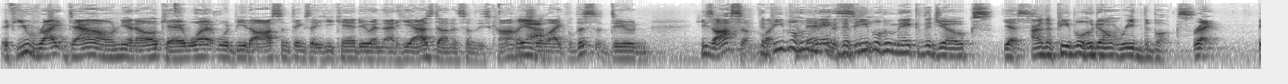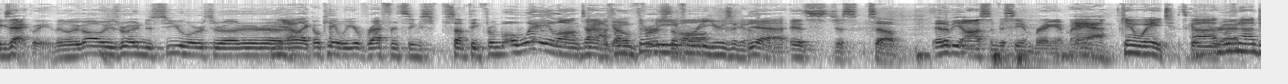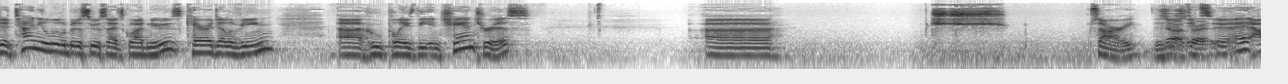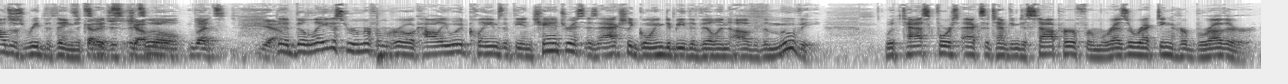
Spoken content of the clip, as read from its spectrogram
if you write down, you know, okay, what would be the awesome things that he can do and that he has done in some of these comics, Yeah. you're like, well, this is a dude. He's awesome. The people who make the, people who make the jokes Yes. are the people who don't read the books. Right. Exactly. They're like, oh, he's riding a seahorse around. And Yeah. they're like, okay, well, you're referencing something from a way long time Yeah, ago. from 30, first of all. 40 years ago. Yeah, it's just so. It'll be awesome to see him bring it, man. Yeah, can't wait. Uh, moving on to a tiny little bit of Suicide Squad news. Cara Delevingne, uh, who plays the Enchantress. Uh, shh. sorry, this No, is. it's all uh, I'll just read the thing. It's, kinda it's, just it's jumbled, little, but- yeah. The, the latest rumor from Heroic Hollywood claims that the Enchantress is actually going to be the villain of the movie with Task Force X attempting to stop her from resurrecting her brother,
